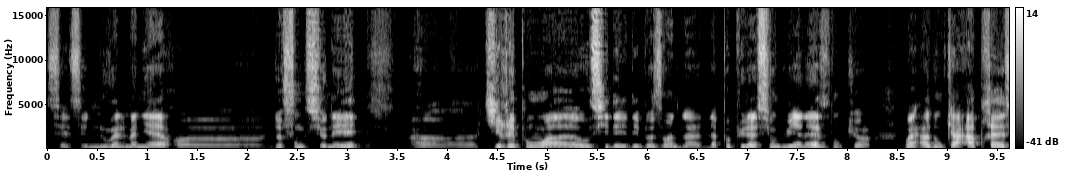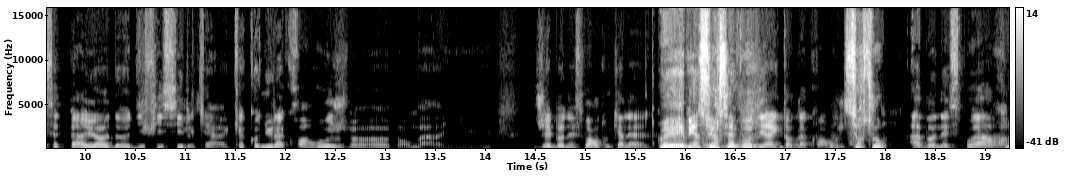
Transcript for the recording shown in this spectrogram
C'est, une nouvelle manière de fonctionner. Euh, qui répond à aussi des, besoins de la, population guyanaise. Donc euh, voilà, donc après cette période difficile qu'a connu la Croix-Rouge, euh, bon bah j'ai bon espoir, en tout cas, oui, bien sûr, le nouveau directeur de la Croix-Rouge surtout a bon espoir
